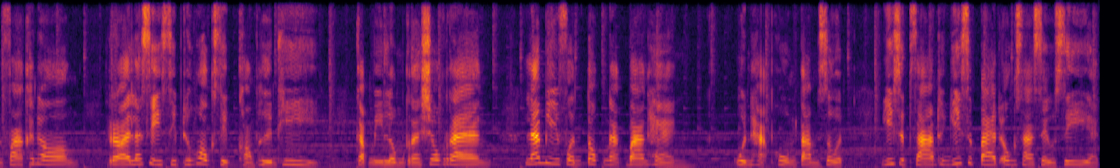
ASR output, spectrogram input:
นฟ้าขนอง ร้อยละ 40-60 ของพื้นที่ กับมีลมกระโชกแรง และมีฝนตกหนักบางแห่ง อุณหภูมิต่ำสุด 23-28 องศาเซลเซียส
